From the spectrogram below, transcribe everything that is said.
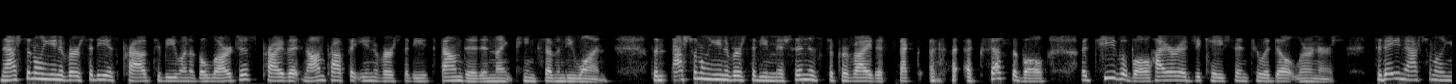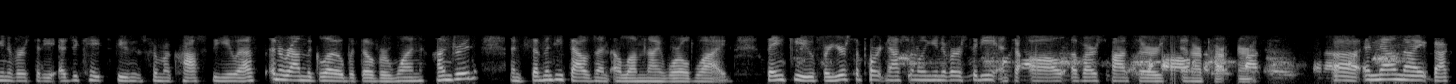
National University is proud to be one of the largest private nonprofit universities founded in 1971. The National University mission is to provide accessible, achievable higher education to adult learners. Today, National University educates students from across the U.S. and around the globe with over 170,000 alumni worldwide. Thank you for your support, National University, and to all of our sponsors and our partners. Uh, and now, Knight, back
